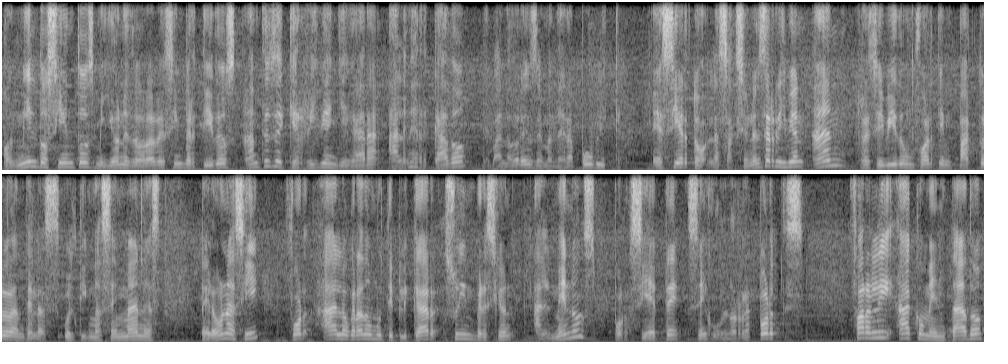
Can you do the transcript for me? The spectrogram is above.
con 1.200 millones de dólares invertidos antes de que Rivian llegara al mercado de valores de manera pública. Es cierto, las acciones de Rivian han recibido un fuerte impacto durante las últimas semanas, pero aún así Ford ha logrado multiplicar su inversión al menos por 7 según los reportes. Farley ha comentado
